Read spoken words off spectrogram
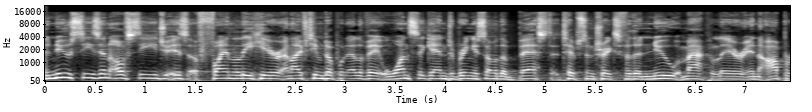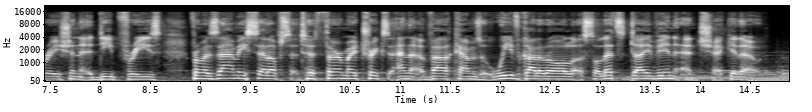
The new season of Siege is finally here, and I've teamed up with Elevate once again to bring you some of the best tips and tricks for the new map Lair in Operation Deep Freeze. From Azami setups to thermite tricks and Valk cams, we've got it all, so let's dive in and check it out.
